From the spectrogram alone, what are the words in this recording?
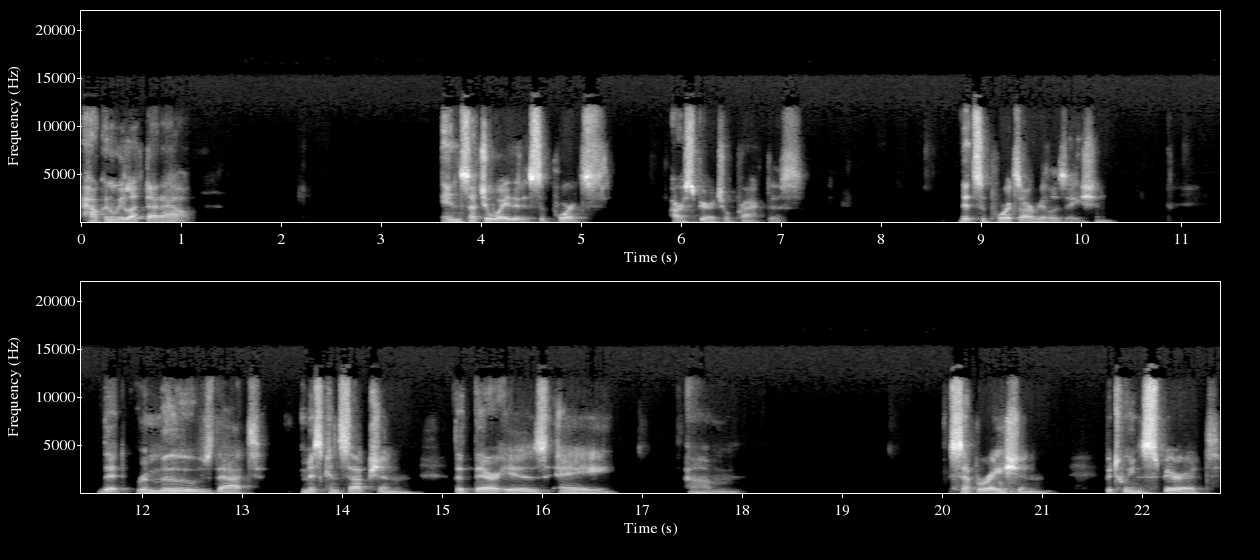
how can we let that out? in such a way that it supports our spiritual practice, that supports our realization, that removes that misconception that there is a um, separation between spirit,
